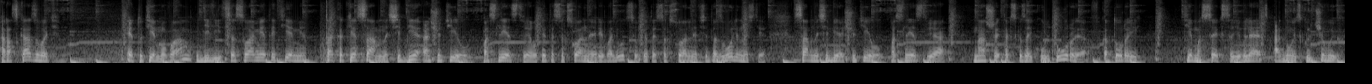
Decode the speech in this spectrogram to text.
рассказывать эту тему вам, делиться с вами этой теме, так как я сам на себе ощутил последствия вот этой сексуальной революции, вот этой сексуальной вседозволенности, сам на себе ощутил последствия нашей, так сказать, культуры, в которой тема секса является одной из ключевых.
